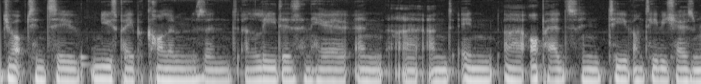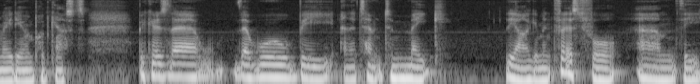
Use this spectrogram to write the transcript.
dropped into newspaper columns and, and leaders and here and uh, and in uh, op-eds in TV, on TV shows and radio and podcasts because there there will be an attempt to make the argument first for um, the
